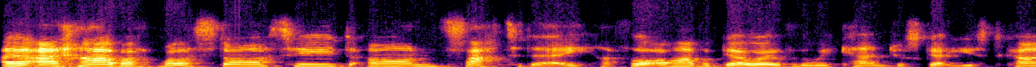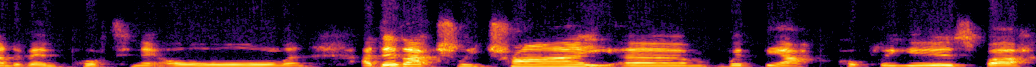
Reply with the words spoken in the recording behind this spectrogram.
I, I have. Well, I started on Saturday. I thought I'll have a go over the weekend, just get used to kind of inputting it all. And I did actually try um, with the app a couple of years back.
